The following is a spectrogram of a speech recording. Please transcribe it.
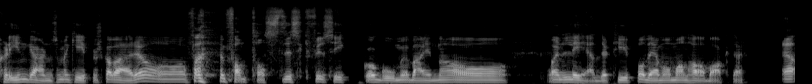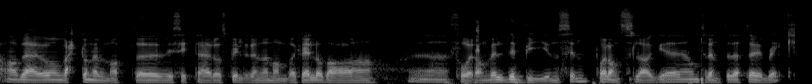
klin gæren som en keeper skal være. og Fantastisk fysikk og god med beina og, og en ledertype, og det må man ha bak der. Ja, og Det er jo verdt å nevne at uh, vi sitter her og spiller inn en mandag kveld, og da uh, får han vel debuten sin på landslaget omtrent i dette øyeblikk.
